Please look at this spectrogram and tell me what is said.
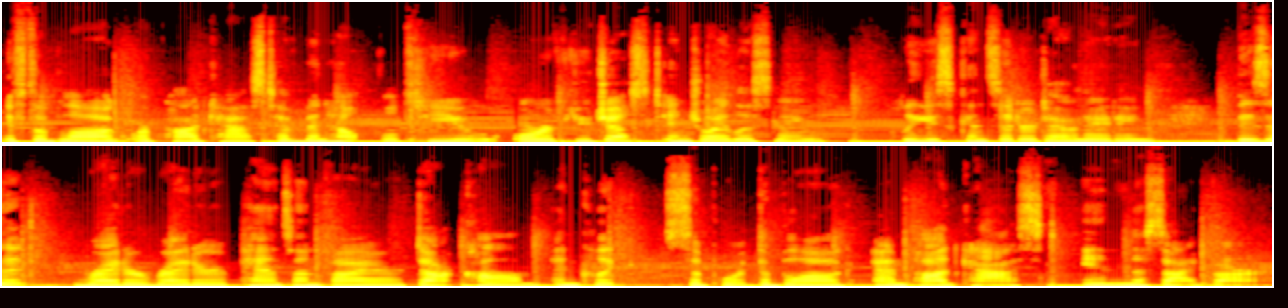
If the blog or podcast have been helpful to you, or if you just enjoy listening, please consider donating. Visit writerwriterpantsonfire.com and click support the blog and podcast in the sidebar.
